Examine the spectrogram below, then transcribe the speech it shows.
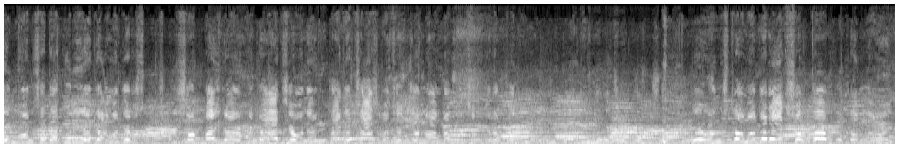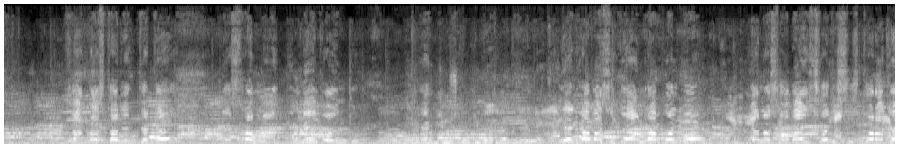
এই মনসা ঠাকুর ইয়াকে আমাদের কৃষক ভাইরা ওখানটা আছে অনেক, তাদের চাষবাসের জন্য আমরা মনসা পুজোটা করি এই অনুষ্ঠান আমাদের এক সপ্তাহ প্রোগ্রাম নেওয়া হয়েছে। সাতাশ তারিখ থেকে তেসরা মা- পর্যন্ত। এগ্রাবাসীকে আমরা বলব যেন সবাই শরীর সুস্থ রাখে।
